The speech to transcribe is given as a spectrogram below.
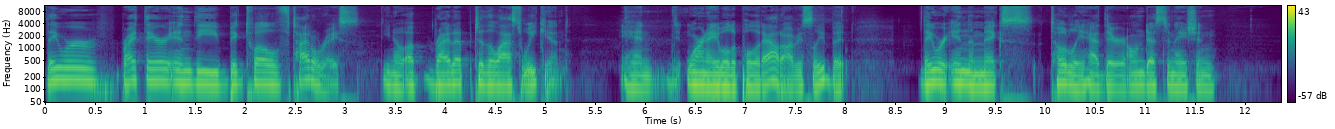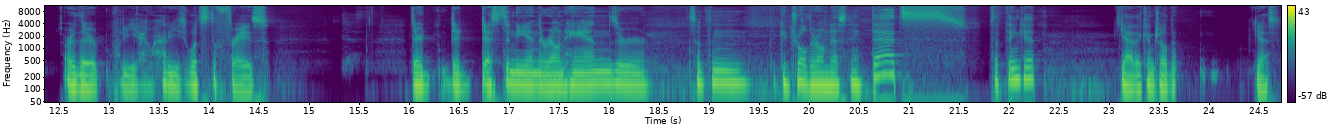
they were right there in the Big 12 title race, you know, up right up to the last weekend and weren't able to pull it out, obviously, but they were in the mix, totally had their own destination or their, what do you, how do you, what's the phrase? Their, their destiny in their own hands or something. they controlled their own destiny. That's, I think it, yeah, they controlled it. Yes.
